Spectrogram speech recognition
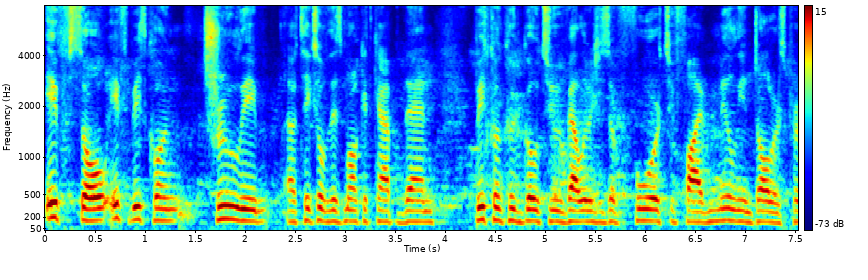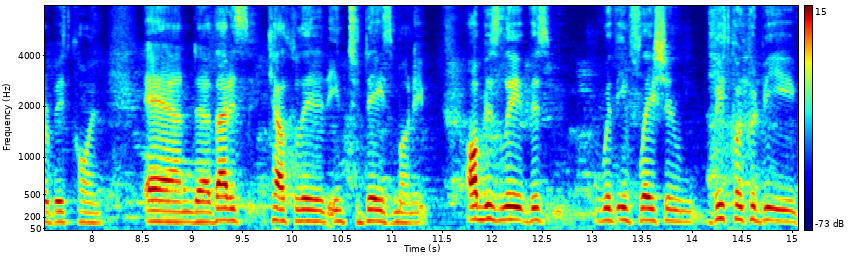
if so, if Bitcoin truly uh, takes over this market cap, then Bitcoin could go to valuations of four to five million dollars per Bitcoin, and uh, that is calculated in today's money. Obviously, this with inflation, Bitcoin could be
